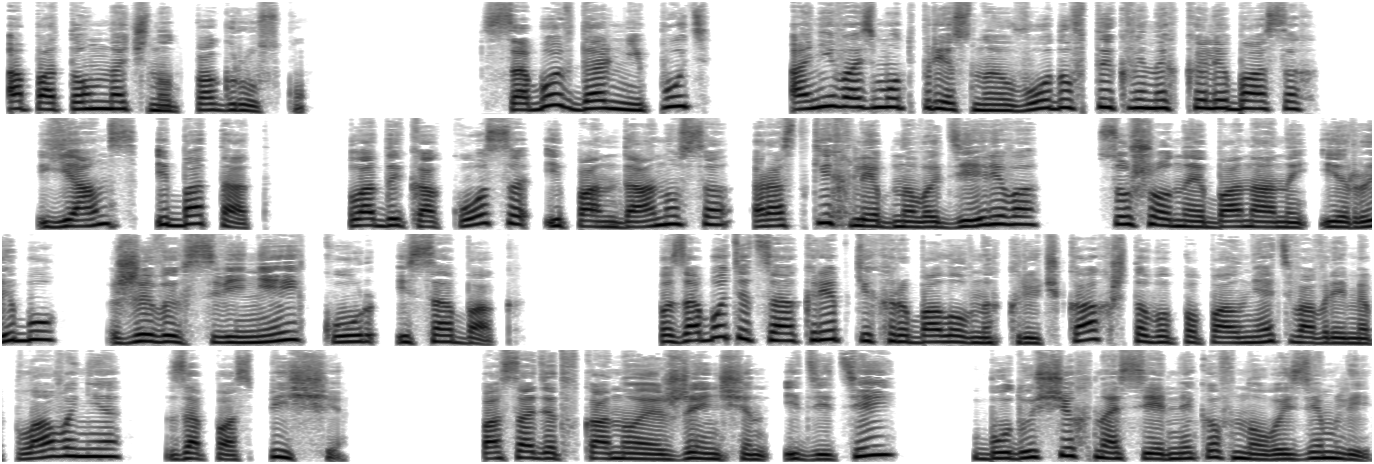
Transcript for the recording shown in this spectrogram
а потом начнут погрузку. С собой в дальний путь они возьмут пресную воду в тыквенных колебасах, янс и батат, плоды кокоса и пандануса, ростки хлебного дерева, сушеные бананы и рыбу, живых свиней, кур и собак. Позаботиться о крепких рыболовных крючках, чтобы пополнять во время плавания запас пищи. Посадят в каноэ женщин и детей, будущих насельников новой земли.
